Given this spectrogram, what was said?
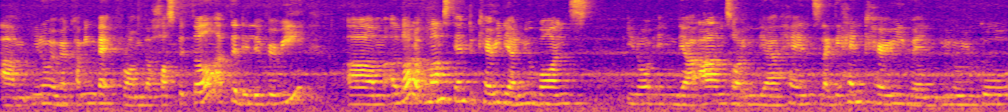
um, you know when we're coming back from the hospital after delivery um, a lot of moms tend to carry their newborns you know in their arms or in their hands like they hand carry when you know you go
